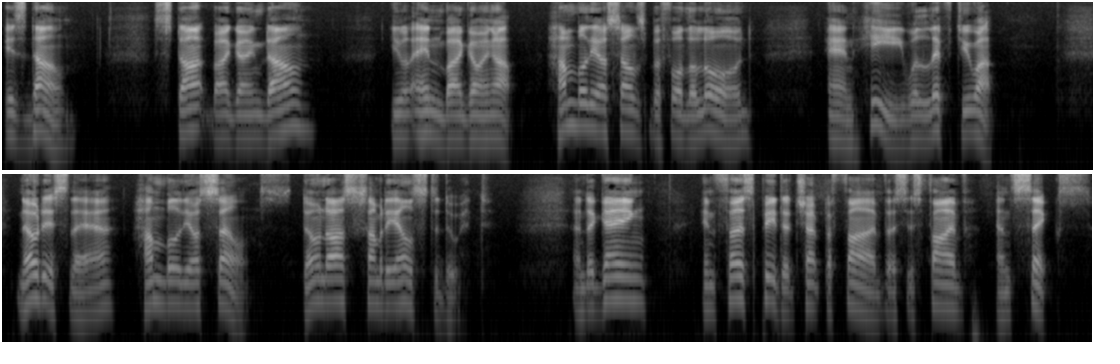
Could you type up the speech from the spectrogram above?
is down. Start by going down, you'll end by going up. Humble yourselves before the Lord, and he will lift you up. Notice there, humble yourselves. Don't ask somebody else to do it. And again, in 1 Peter chapter 5 verses 5 and 6,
